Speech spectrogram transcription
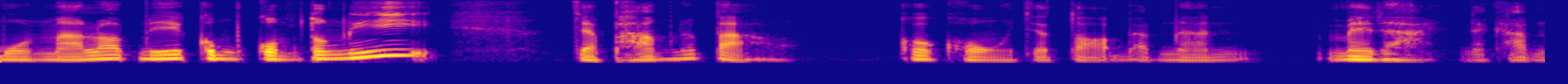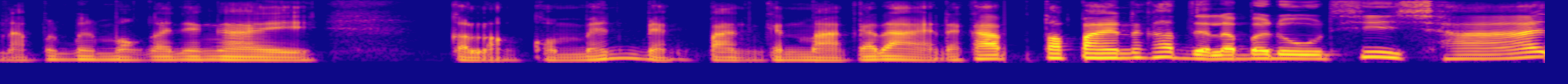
มูลมารอบนี้กลมๆตรงนี้จะพัมหรือเปล่า ก็คงจะตอบแบบนั้นไม่ได้นะครับนะเพื่อนๆมองกันยังไง ก็ลองคอมเมนต์แบ่งปันกันมาก็ได้นะครับ ต่อไปนะครับเดี๋ยวเรามาดูที่ชาร์ต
